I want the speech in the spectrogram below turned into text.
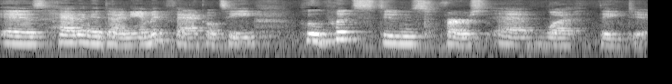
is having a dynamic faculty who puts students first at what they do.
